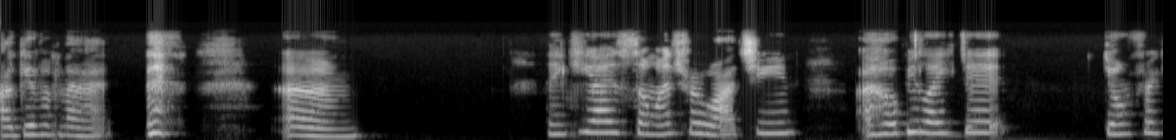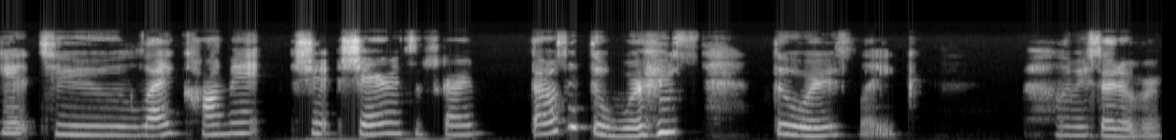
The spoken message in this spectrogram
I'll give him that. um thank you guys so much for watching. I hope you liked it. Don't forget to like, comment, sh share, and subscribe. That was like the worst, the worst, like, let me start over.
